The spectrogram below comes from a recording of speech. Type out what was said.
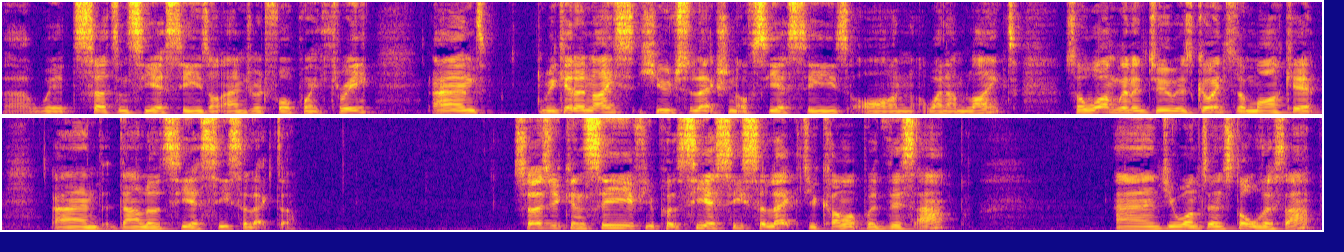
uh, with certain CSCs on Android 4.3 and we get a nice huge selection of CSCs on WanamLite. So what I'm going to do is go into the market and download CSC selector. So as you can see if you put CSC select you come up with this app and you want to install this app.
